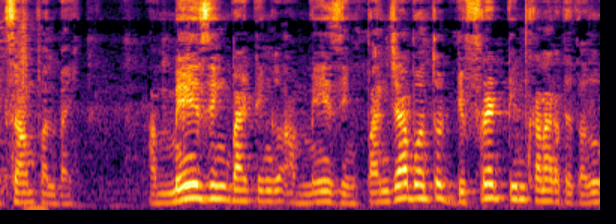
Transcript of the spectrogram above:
ಎಕ್ಸಾಂಪಲ್ ಬೈ ಅಮೇಝಿಂಗ್ ಬ್ಯಾಟಿಂಗ್ ಅಮೇಝಿಂಗ್ ಪಂಜಾಬ್ ಅಂತೂ ಡಿಫ್ರೆಂಟ್ ಟೀಮ್ ಕಾಣಕತ್ತೈತೆ ಅದು.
